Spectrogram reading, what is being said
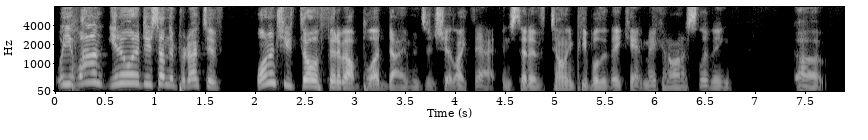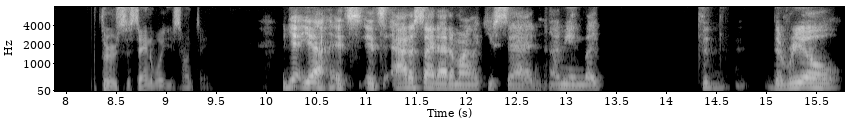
Well you why don't you don't want to do something productive? Why don't you throw a fit about blood diamonds and shit like that instead of telling people that they can't make an honest living uh, through sustainable use hunting? Yeah yeah it's it's out of sight out of mind like you said. I mean like the the real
